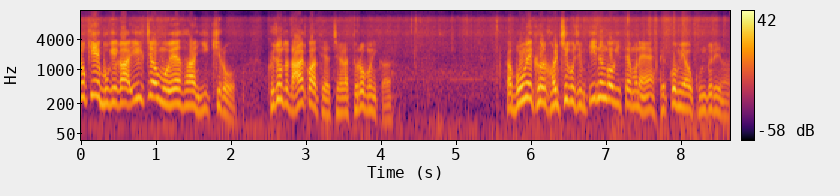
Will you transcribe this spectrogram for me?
조끼의 무게가 1.5에서 한 2kg 그 정도 나갈 것 같아요. 제가 들어보니까. 그러니까 몸에 그걸 걸치고 지금 뛰는 거기 때문에 배꼽이하고 곰돌이는.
